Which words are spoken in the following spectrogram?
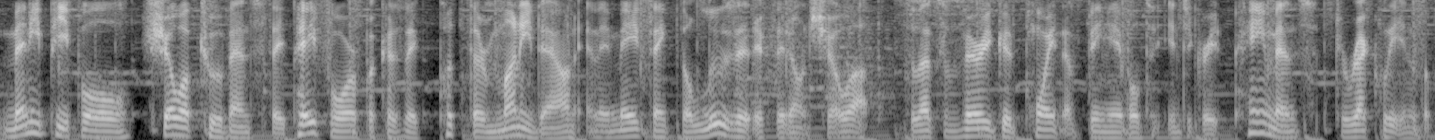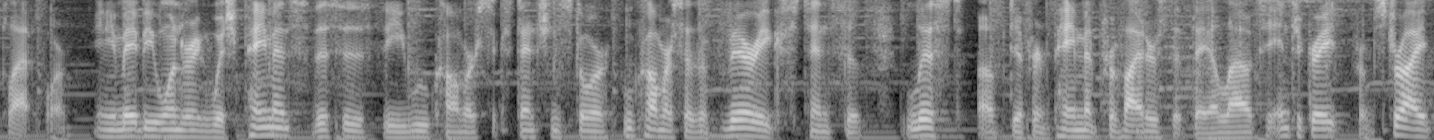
many people show up to events they pay for because they put their money down and they may think they'll lose it if they don't show up. So that's a very good point of being able to integrate payments directly into the platform. And you may be wondering which payments. This is the WooCommerce extension store. WooCommerce has a very extensive list of different payment providers that they allow to integrate from Stripe,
